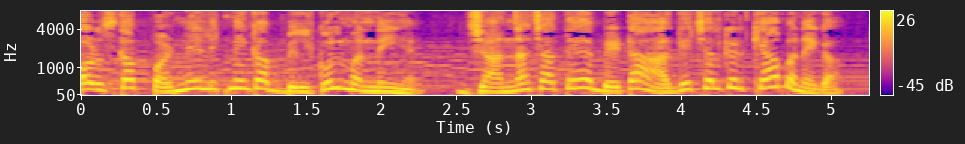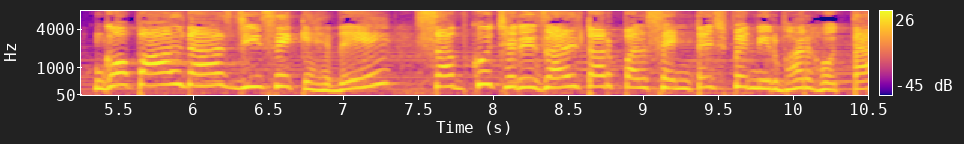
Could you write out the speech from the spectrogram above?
और उसका पढ़ने लिखने का बिल्कुल मन नहीं है। जानना चाहते हैं बेटा आगे चलकर क्या बनेगा? गोपाल दास जी से कह दे सब कुछ रिज़ल्ट और परसेंटेज पे निर्भर होता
